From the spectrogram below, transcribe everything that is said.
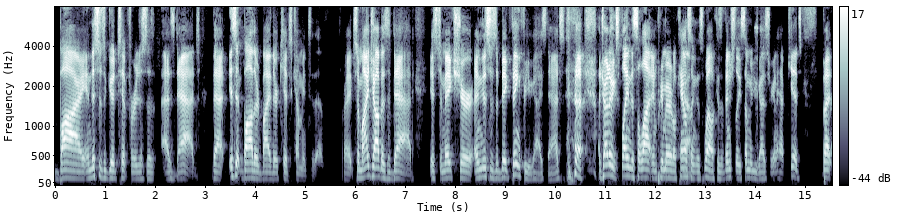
by, and this is a good tip for just as, as dads, that isn't bothered by their kids coming to them, right? So my job as a dad is to make sure, and this is a big thing for you guys, dads. I try to explain this a lot in premarital counseling as well, because eventually some of you guys are going to have kids, but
